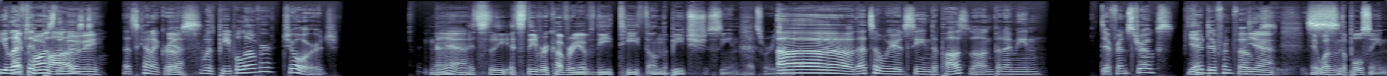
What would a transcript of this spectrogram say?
He left I it paused paused. the movie. That's kind of gross. Yes. With people over, George. No, Yeah. it's the it's the recovery of the teeth on the beach scene. That's where he's. at. Oh, that's a weird scene to pause it on, but I mean, different strokes Yeah. for different folks. Yeah, it wasn't the pool scene.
